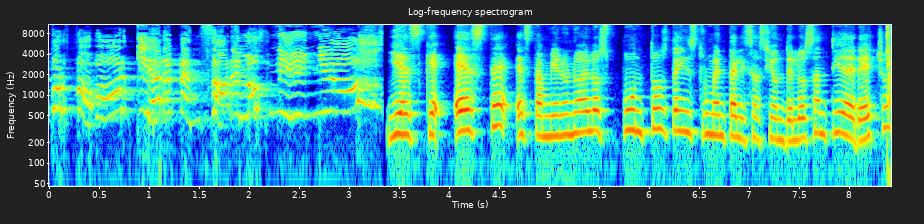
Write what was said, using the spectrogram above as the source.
por favor, quiere pensar en los niños? Y es que este es también uno de los puntos de instrumentalización de los antiderechos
